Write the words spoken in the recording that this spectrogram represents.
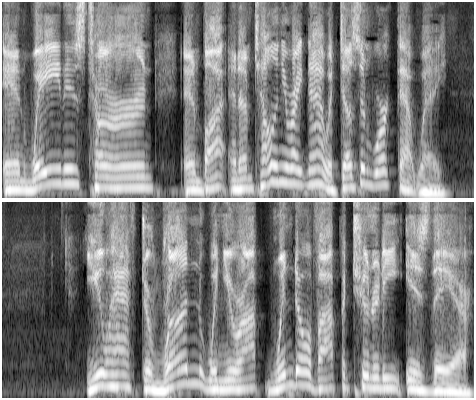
and wait his turn and blah. And I'm telling you right now, it doesn't work that way. You have to run when your op- window of opportunity is there.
